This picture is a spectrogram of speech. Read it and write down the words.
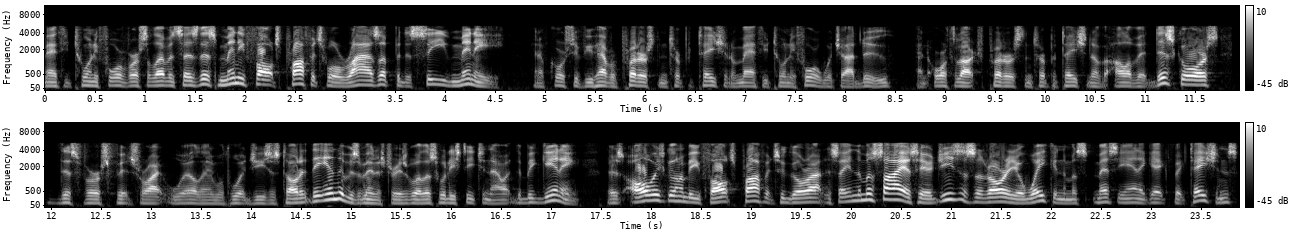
Matthew 24 verse 11 says this, Many false prophets will rise up and deceive many. And of course, if you have a preterist interpretation of Matthew 24, which I do, an Orthodox preterist interpretation of the Olivet Discourse, this verse fits right well in with what Jesus taught at the end of his ministry, as well as what he's teaching now at the beginning. There's always going to be false prophets who go out and say, the Messiah's here. Jesus had already awakened the messianic expectations.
